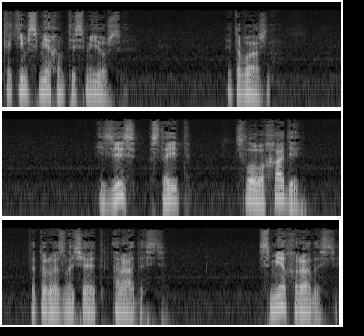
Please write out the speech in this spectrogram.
каким смехом ты смеешься. Это важно. И здесь стоит слово хади, которое означает радость. Смех радости.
